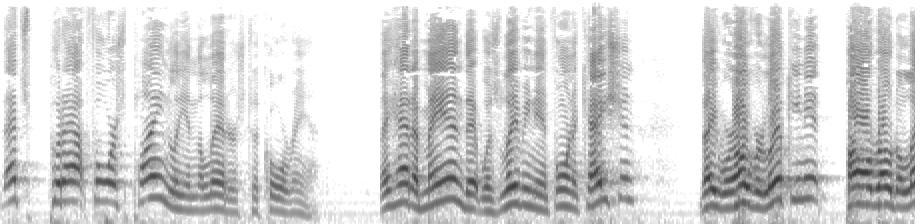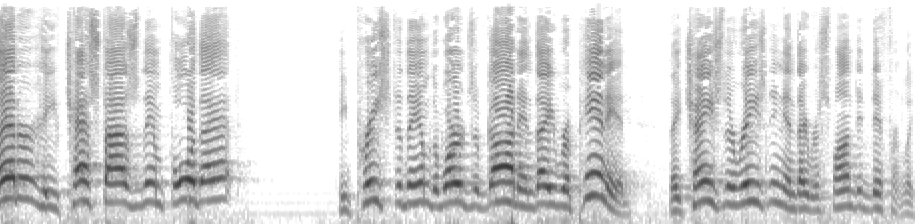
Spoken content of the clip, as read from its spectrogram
that's put out for us plainly in the letters to Corinth. They had a man that was living in fornication. They were overlooking it. Paul wrote a letter. He chastised them for that. He preached to them the words of God and they repented. They changed their reasoning and they responded differently.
